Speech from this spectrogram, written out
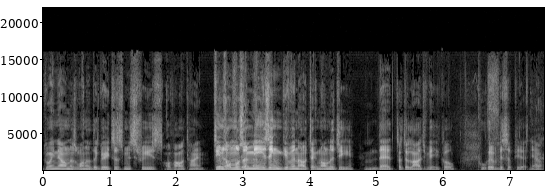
going down as one of the greatest mysteries of our time. Seems almost that. amazing given our technology that such a large vehicle Poof. could have disappeared. Yeah. Yeah.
